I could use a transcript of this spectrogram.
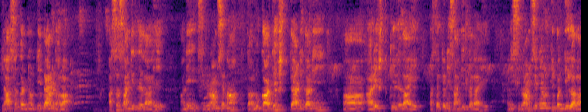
ह्या संघटनेवरती बॅन घाला असं सांगितलेलं आहे. आणि श्रीराम सेना तालुका अध्यक्ष त्या ठिकाणी अरेस्ट केलेला आहे असं त्यांनी सांगितलेलं आहे. आणि श्रीराम सेनेवरती बंदी घाला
